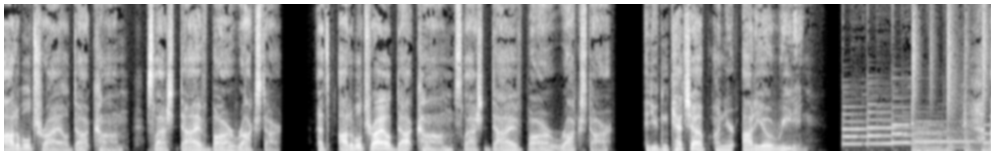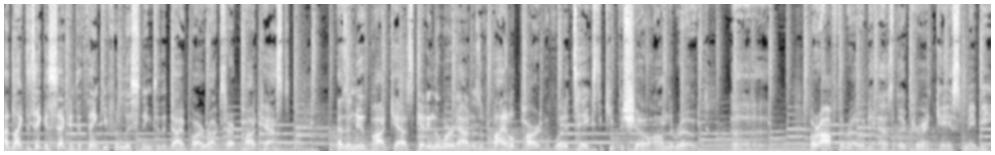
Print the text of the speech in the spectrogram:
audibletrial.com slash divebarrockstar. That's audibletrial.com slash divebarrockstar, and you can catch up on your audio reading. I'd like to take a second to thank you for listening to the Dive Bar Rockstar podcast. As a new podcast, getting the word out is a vital part of what it takes to keep the show on the road, uh, or off the road, as the current case may be.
